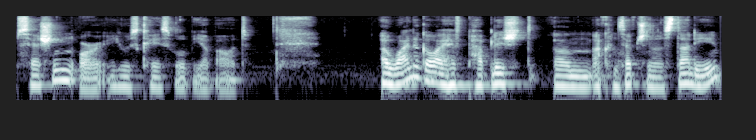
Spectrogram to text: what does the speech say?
session or use case will be about. A while ago, I have published um, a conceptual study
